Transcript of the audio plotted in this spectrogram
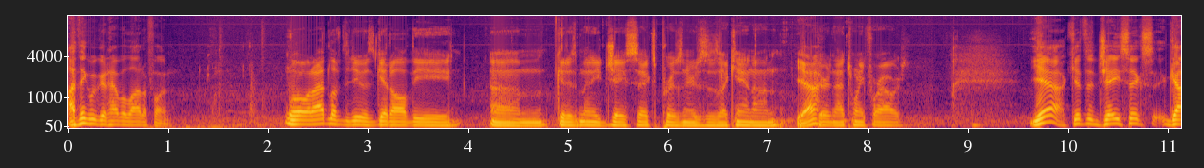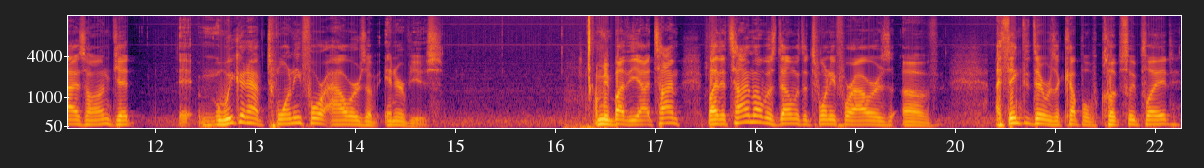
I think we could have a lot of fun. Well, what I'd love to do is get all the um, get as many J6 prisoners as I can on Yeah. during that 24 hours. Yeah, get the J6 guys on. Get eh, we could have 24 hours of interviews. I mean, by the uh, time by the time I was done with the 24 hours of, I think that there was a couple of clips we played,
